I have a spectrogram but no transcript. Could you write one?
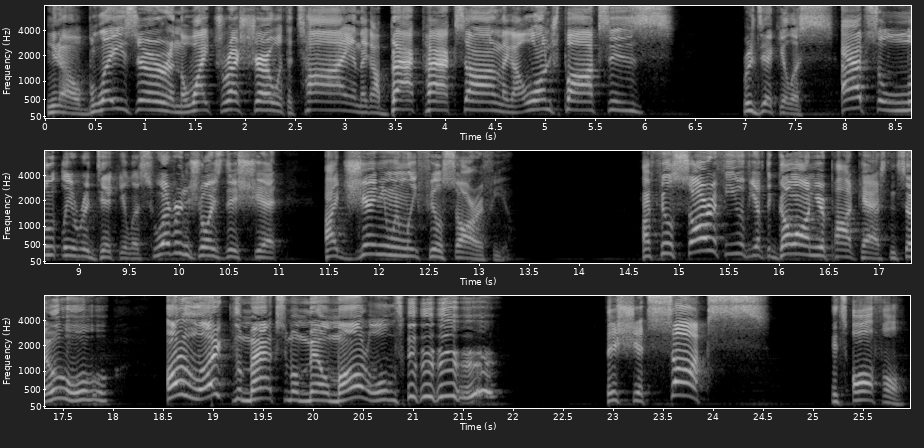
you know, blazer and the white dress shirt with the tie, and they got backpacks on, they got lunch boxes. Ridiculous. Absolutely ridiculous. Whoever enjoys this shit, I genuinely feel sorry for you. I feel sorry for you if you have to go on your podcast and say, oh, I like the maximum male models. this shit sucks. It's awful.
